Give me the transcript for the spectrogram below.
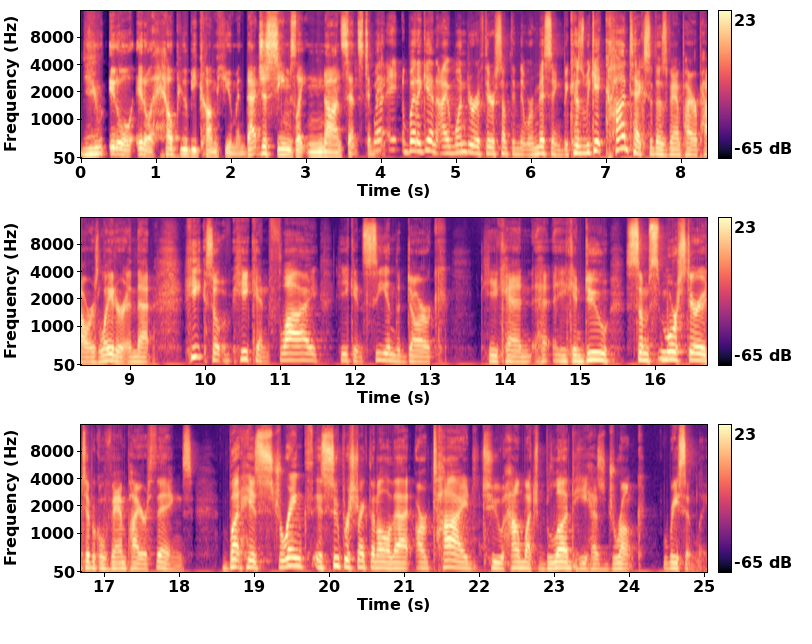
you it'll it'll help you become human that just seems like nonsense to me But, eh, but again, I wonder if there's something that we're missing because we get context of those vampire powers later, and that he so he can fly, he can see in the dark, he can he can do some more stereotypical vampire things. But his strength, his super strength, and all of that are tied to how much blood he has drunk recently.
